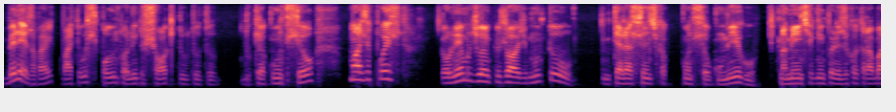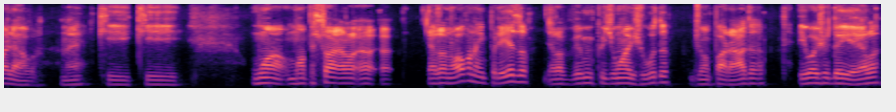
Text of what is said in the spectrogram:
beleza, vai, vai ter o espanto ali do choque do, do, do que aconteceu. Mas depois, eu lembro de um episódio muito interessante que aconteceu comigo na minha antiga empresa que eu trabalhava, né? Que, que uma, uma pessoa, ela, ela é nova na empresa, ela veio me pedir uma ajuda de uma parada, eu ajudei ela.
